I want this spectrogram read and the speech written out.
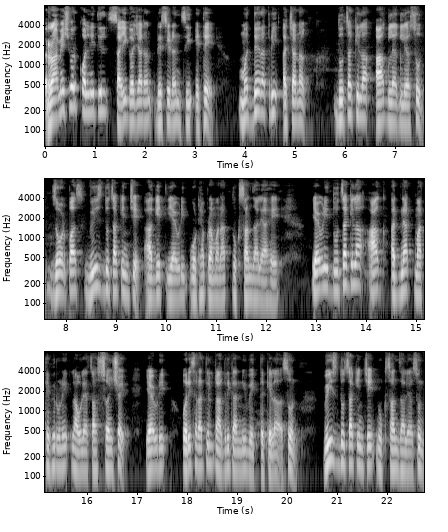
रामेश्वर कॉलनीतील साई गजानन रेसिडेन्सी येथे मध्यरात्री अचानक दुचाकीला आग लागली असून जवळपास वीस दुचाकींचे आगीत यावेळी मोठ्या प्रमाणात नुकसान झाले आहे. यावेळी दुचाकीला आग अज्ञात माथेफिरूने लावल्याचा संशय यावेळी परिसरातील नागरिकांनी व्यक्त केला असून वीस दुचाकींचे नुकसान झाले असून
